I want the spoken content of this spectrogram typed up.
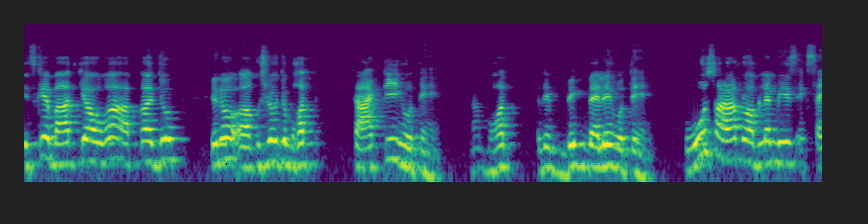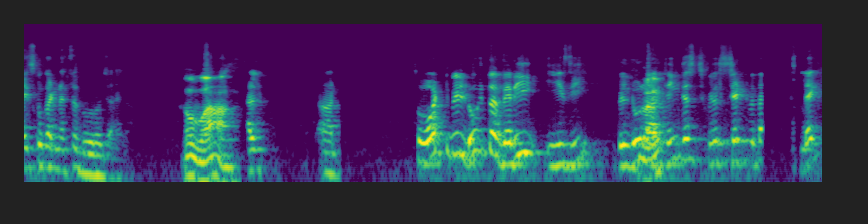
इसके बाद क्या होगा आपका जो यू you नो know, कुछ लोग जो बहुत फैटी होते हैं बहुत बिग बेले होते हैं वो सारा प्रॉब्लम भी इस एक्सरसाइज को करने से दूर हो जाएगा ओह वाह so what we'll do it's a very easy we'll do right. nothing just we'll sit with the leg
